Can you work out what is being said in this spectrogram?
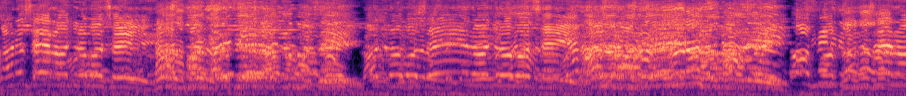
ஆபீஸ் எதுக்கு வாங்கி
